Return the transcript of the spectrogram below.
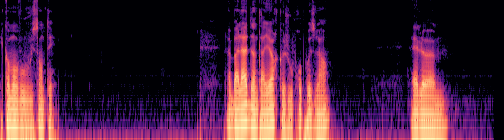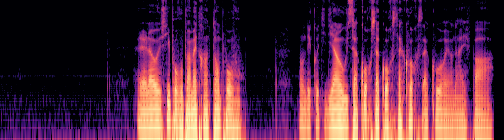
Et comment vous vous sentez? La balade intérieure que je vous propose là, elle, euh, elle est là aussi pour vous permettre un temps pour vous. Dans des quotidiens où ça court, ça court, ça court, ça court et on n'arrive pas à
